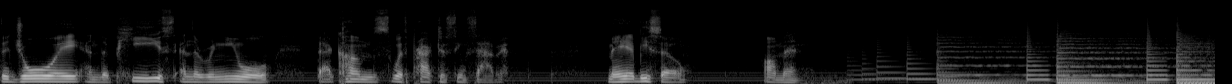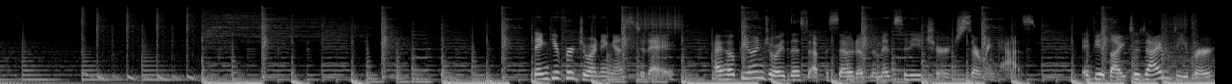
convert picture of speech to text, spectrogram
the joy and the peace and the renewal that comes with practicing Sabbath. May it be so. Amen. Thank you for joining us today. I hope you enjoyed this episode of the Mid City Church Sermoncast. If you'd like to dive deeper,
